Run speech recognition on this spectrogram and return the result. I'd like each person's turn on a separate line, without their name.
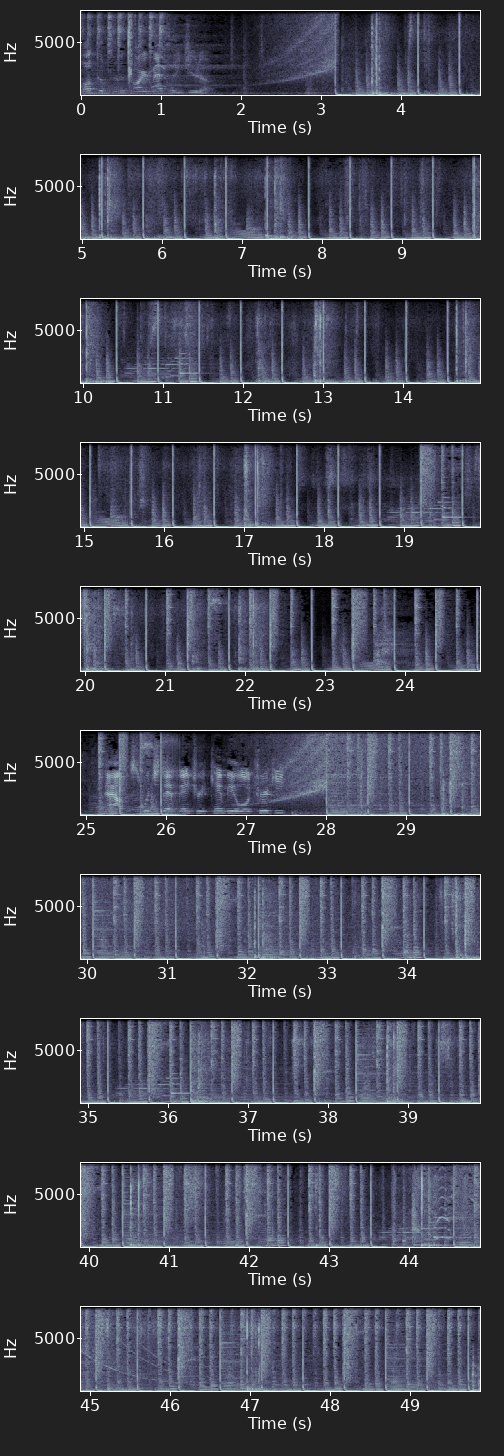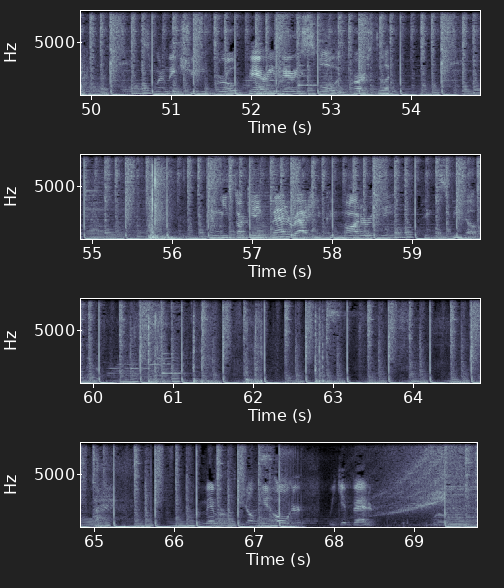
Welcome to the Collier Method of Judo. Now, the switch step entry can be a little tricky. Very, very slow at first. then when you start getting better at it, you can moderately pick the speed up. Remember, we don't get older, we get better. Well,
